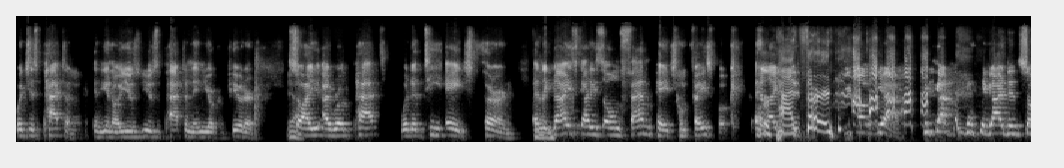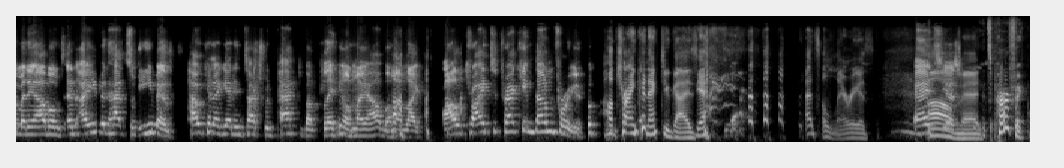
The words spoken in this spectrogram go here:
which is pattern. And you know, use use a pattern in your computer. So I, I wrote Pat with a TH Thurn, and the guy's got his own fan page on Facebook. And For like, Pat the- Thurn. yeah, he got, the guy did so many albums, and I even had some emails. How can I get in touch with Pat about playing on my album? I'm like, I'll try to track him down for you. I'll try and connect you guys. Yeah. Yeah. That's hilarious. It's Oh just- man. It's perfect.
